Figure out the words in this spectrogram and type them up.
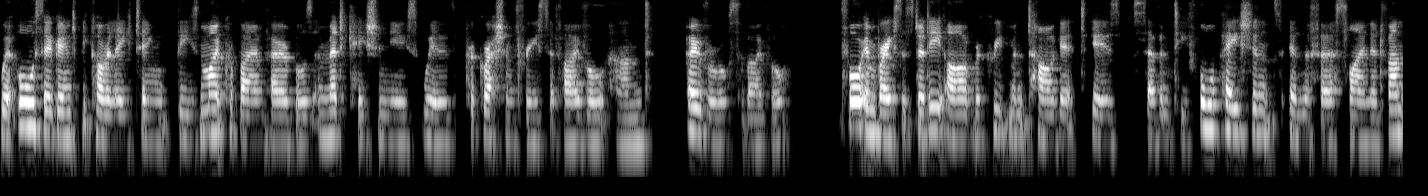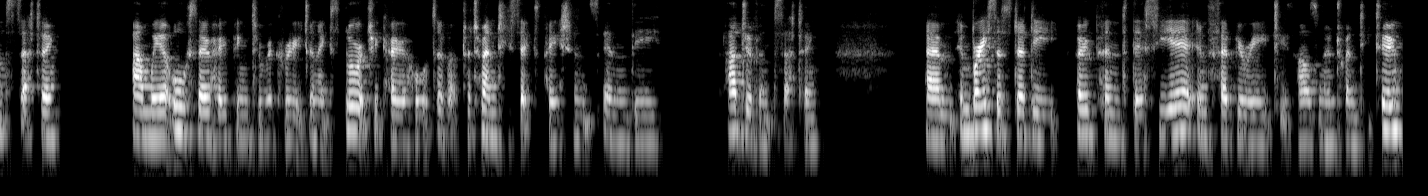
We're also going to be correlating these microbiome variables and medication use with progression-free survival and overall survival. For Embracer study, our recruitment target is 74 patients in the first line advanced setting. And we are also hoping to recruit an exploratory cohort of up to 26 patients in the adjuvant setting. Um, Embracer study opened this year in February 2022,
